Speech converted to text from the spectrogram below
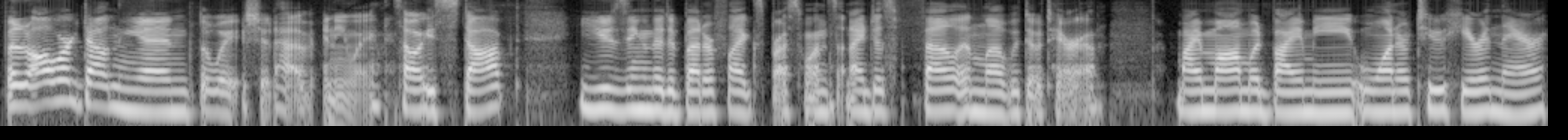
but it all worked out in the end the way it should have anyway. So I stopped using the Butterfly Express ones and I just fell in love with doTERRA. My mom would buy me one or two here and there.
